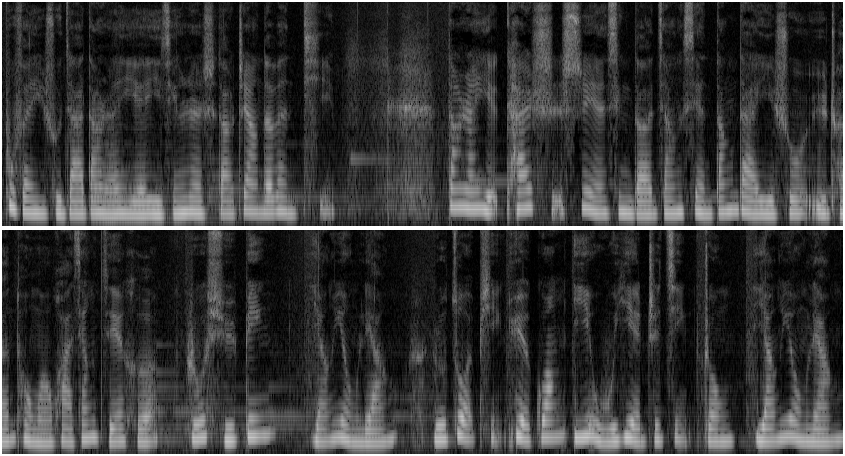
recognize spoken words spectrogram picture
部分艺术家当然也已经认识到这样的问题，当然也开始试验性的将现当代艺术与传统文化相结合，如徐冰、杨永良，如作品《月光依无夜之境》中，杨永良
